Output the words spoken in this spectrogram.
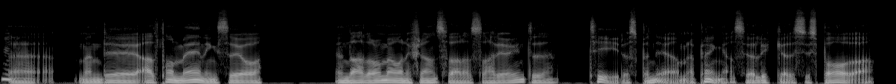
Mm. Uh, men det, allt har en mening, så jag, under alla de åren i finansvärlden så hade jag ju inte tid att spendera mina pengar, så jag lyckades ju spara,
